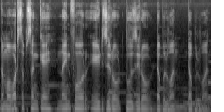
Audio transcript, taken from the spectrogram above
ನಮ್ಮ ವಾಟ್ಸಪ್ ಸಂಖ್ಯೆ nine four eight zero two zero double one double one.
